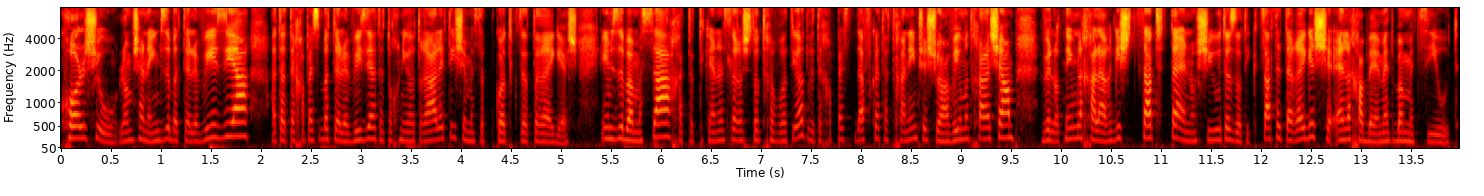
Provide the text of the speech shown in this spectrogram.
כלשהו. לא משנה, אם זה בטלוויזיה, אתה תחפש בטלוויזיה את התוכניות ריאליטי שמספקות קצת רגש. אם זה במסך, אתה תיכנס לרשתות חברתיות ותחפש דווקא את התכנים ששואבים אותך לשם, ונותנים לך להרגיש קצת את האנושיות הזאת, קצת את הרגש שאין לך באמת במציאות.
